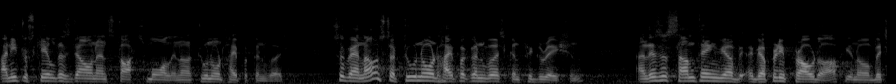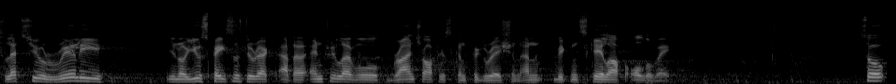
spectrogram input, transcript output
I need to scale this down and start small in a two-node hyperconverged. So we announced a two-node hyperconverged configuration And this is something we are, we are pretty proud of, you know, which lets you really you know, use Spaces Direct at an entry-level branch office configuration, and we can scale up all the way. So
